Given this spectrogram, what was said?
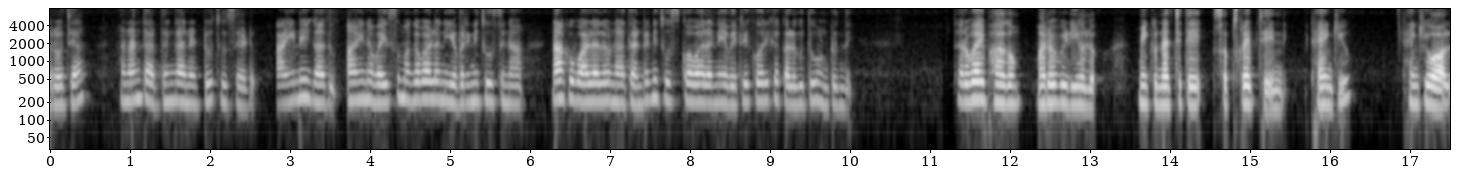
రోజా అనంత అర్థం కానట్టు చూశాడు. ఆయనే కాదు ఆయన వయసు మగవాళ్ళని ఎవరిని చూసినా నాకు వాళ్ళలో నా తండ్రిని చూసుకోవాలనే వెర్రి కోరిక కలుగుతూ ఉంటుంది. తరువాయి భాగం మరో వీడియోలో. మీకు నచ్చితే సబ్స్క్రైబ్ చేయండి. Thank you. Thank you all.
